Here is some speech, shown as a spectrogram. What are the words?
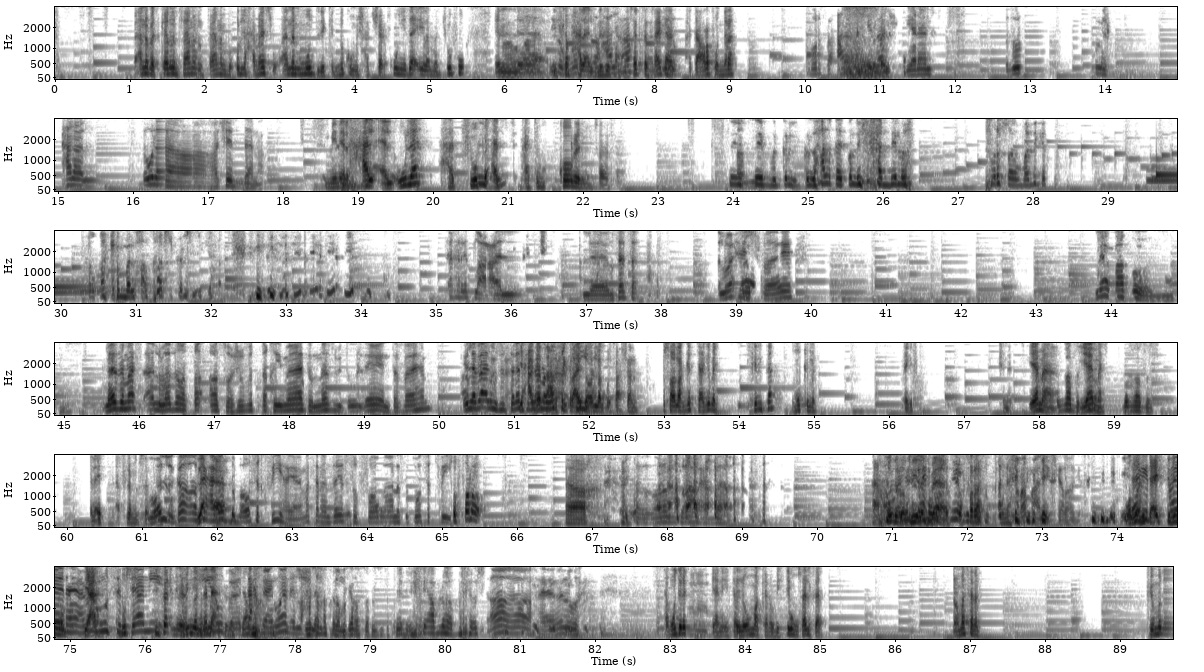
فانا بتكلم فعلا فعلا بكل حماس وأنا مدرك إنكم مش هتشاركوني ده إلا لما تشوفوا الكام حلقة اللي نزلت في المسلسل ساعتها. هتعرفوا إن أنا فرصة حلقة كده. يعني دول الحلقة الأولى هشد أنا. من الحلقة الأولى هتشوف هت... هتذكر المسلسل. سيف سيف من كل كل حلقة يقول لي حد له فرصة وبعدين حلقه كمل الحلقات الكلية. آخر يطلع ال- المسلسل الوحش فإيه. لا معقول معقول. لازم أسأل ولازم اترقص وأشوف التقييمات والناس بتقول إيه أنت فاهم؟ إلا بقى المسلسلات في اللي حاجات أنا على واثق فكرة عايز أقول لك بص عشان بص أقول لك حاجات تعجبك أنت ممكن ما تعجبش. ناس ياما بالضبط ياما. بالضبط. لقيت أفلام بقول ومسلسلات لك آه في. حاجات ببقى واثق فيها يعني مثلا زي الصفاره أنا كنت واثق فيه. صفاره آخ. وأنا بصراحة بحبها. خد رصيدك بقى الصفاره حرام عليك يا راجل. والله يعني تعبت منه. هيعملوا موسم تاني في فرق ما بين إن أنا تحت عنوان اللي حصل في جمصة. في يعملوها بريس آه آه هيعملوا أنت مدرك؟ يعني أنت اللي هم كانوا بيكتبوا مسلسل. لو مثلا في يوم من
